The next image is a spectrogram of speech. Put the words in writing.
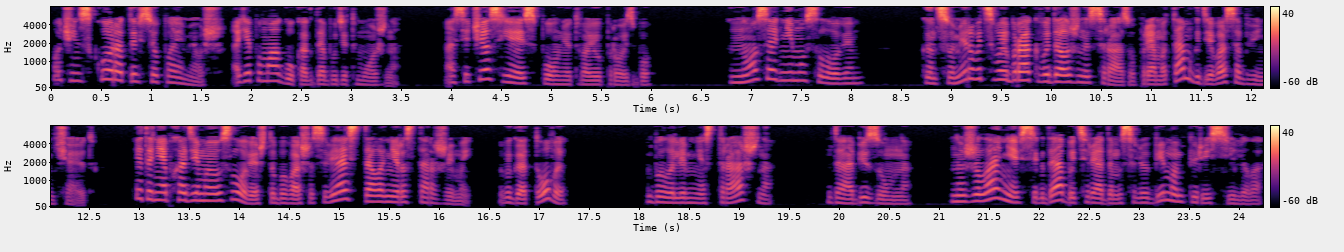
Очень скоро ты все поймешь, а я помогу, когда будет можно. А сейчас я исполню твою просьбу. Но с одним условием. Консумировать свой брак вы должны сразу, прямо там, где вас обвенчают. Это необходимое условие, чтобы ваша связь стала нерасторжимой. Вы готовы? Было ли мне страшно? Да, безумно. Но желание всегда быть рядом с любимым пересилило.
